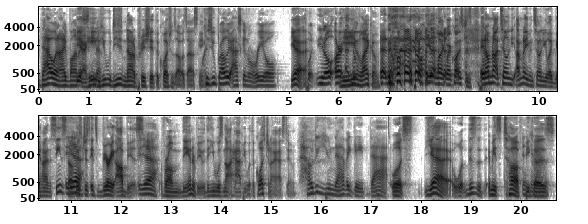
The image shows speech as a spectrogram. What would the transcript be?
That one I to Yeah, he he he did not appreciate the questions I was asking. because you probably asking real, Yeah, you know, or he, he uh, didn't like them. he didn't like my questions, and I'm not telling you. I'm not even telling you like behind the scenes stuff. Yeah. It's just it's very obvious. Yeah. from the interview that he was not happy with the question I asked him. How do you navigate that? Well, it's yeah. Well, this is. The, I mean, it's tough In because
